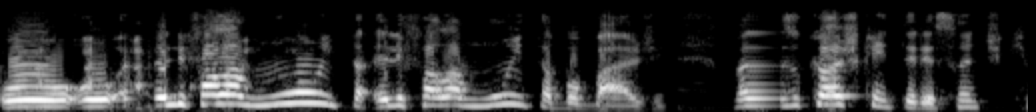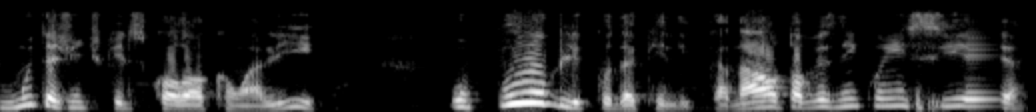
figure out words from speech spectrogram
O, o- ele fala muita, ele fala muita bobagem. Mas o que eu acho que é interessante é que muita gente que eles colocam ali, o público daquele canal talvez nem conhecia.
